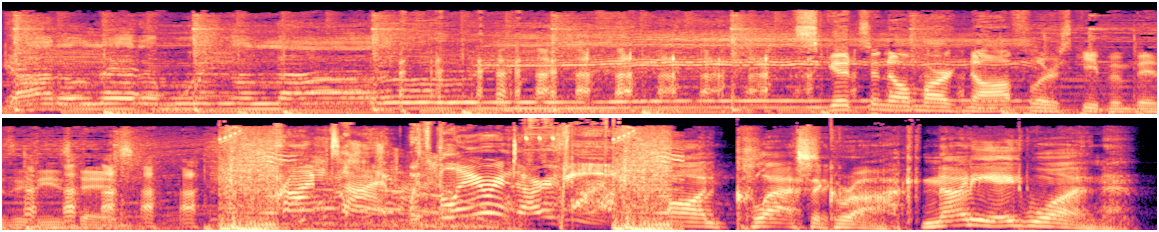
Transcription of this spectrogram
Gotta let them win the lottery. It's good to know Mark Knopfler's keeping busy these days. Prime time with Blair and RV. on Classic Rock 98.1.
